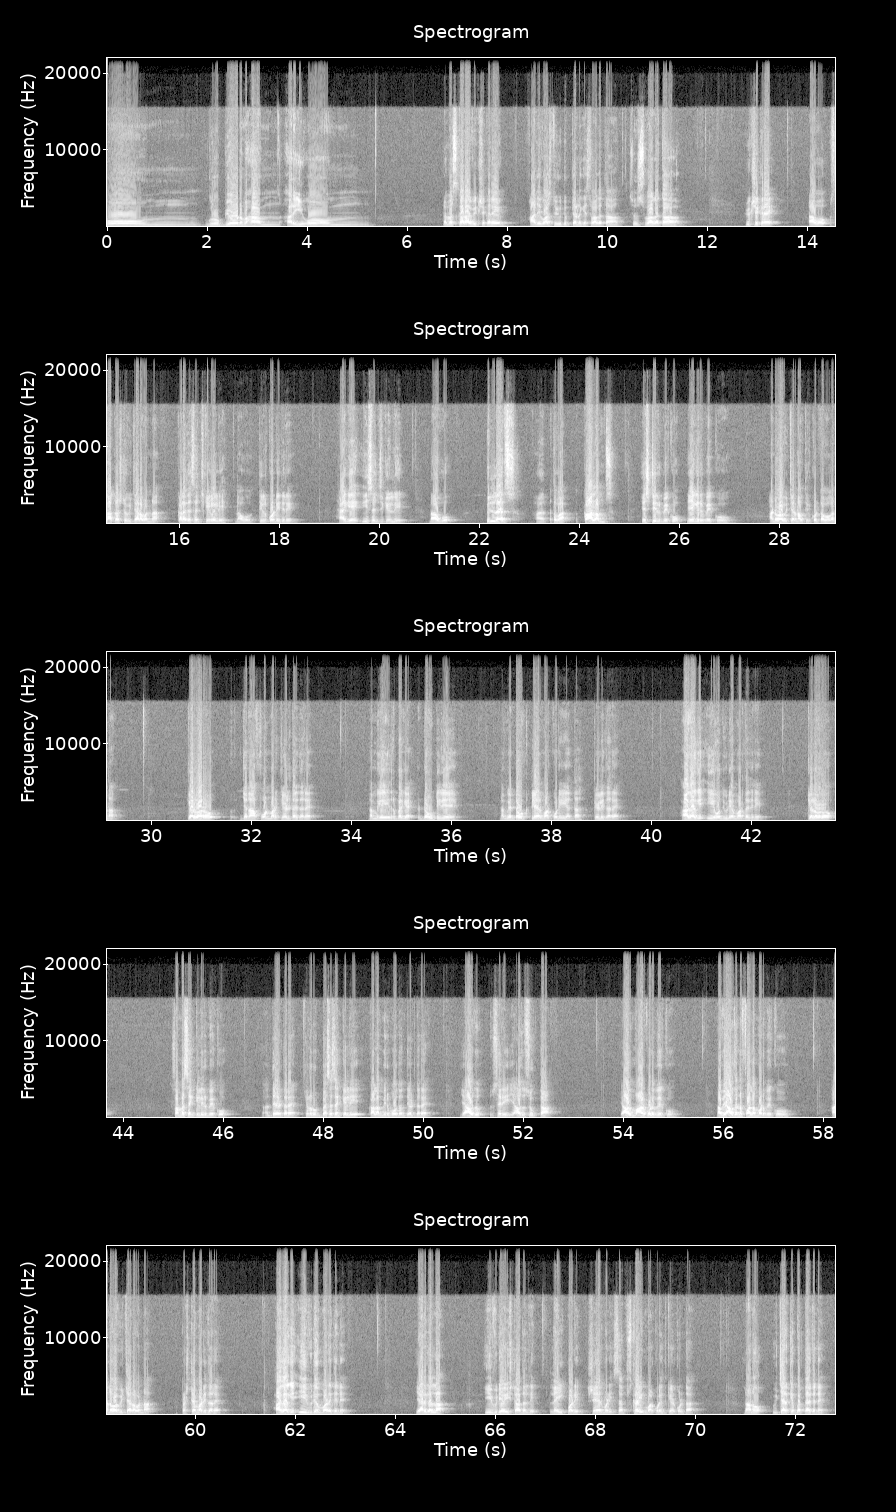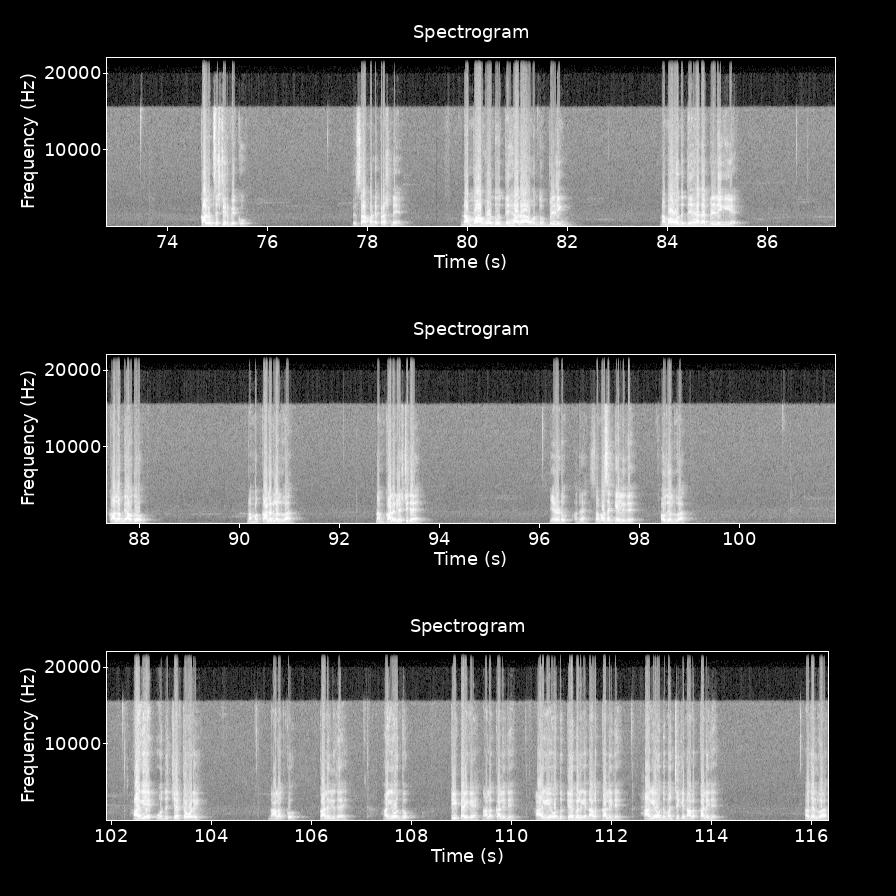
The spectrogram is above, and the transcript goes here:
ಓಂ ಗುರುಭ್ಯೋ ನಮಃ ಹರಿ ಓಂ ನಮಸ್ಕಾರ ವೀಕ್ಷಕರೇ, ಆದಿವಾಸ್ತು ಯೂಟ್ಯೂಬ್ ಚಾನಲ್ಗೆ ಸ್ವಾಗತ, ಸುಸ್ವಾಗತ. ವೀಕ್ಷಕರೇ, ನಾವು ಸಾಕಷ್ಟು ವಿಚಾರವನ್ನು ಕಳೆದ ಸಂಚಿಕೆಗಳಲ್ಲಿ ನಾವು ತಿಳ್ಕೊಂಡಿದ್ದೀರಿ. ಹಾಗೆ ಈ ಸಂಚಿಕೆಯಲ್ಲಿ ನಾವು ಪಿಲ್ಲರ್ಸ್ ಅಥವಾ ಕಾಲಮ್ಸ್ ಎಷ್ಟಿರಬೇಕು, ಹೇಗಿರಬೇಕು ಅನ್ನುವ ವಿಚಾರ ನಾವು ತಿಳ್ಕೊಳ್ತಾ ಹೋಗೋಣ. ಕೆಲವರು ಜನ ಫೋನ್ ಮಾಡಿ ಕೇಳ್ತಾ ಇದ್ದಾರೆ. ನಮಗೆ ಇದ್ರ ಬಗ್ಗೆ ಡೌಟ್ ಇದೆ. ನಮಗೆ ಡೌಟ್ ಕ್ಲಿಯರ್ ಮಾಡಿಕೊಡಿ ಅಂತ ಕೇಳಿದ್ದಾರೆ. ಹಾಗಾಗಿ ಈ ಒಂದು ವಿಡಿಯೋ ಮಾಡ್ತಾಯಿದ್ದೀನಿ ಕೆಲವರು ಸಮ ಸಂಖ್ಯೆಯಲ್ಲಿ ಇರಬೇಕು ಅಂತ ಹೇಳ್ತಾರೆ. ಕೆಲವರು ಬೆಸ ಸಂಖ್ಯೆಯಲ್ಲಿ ಕಾಲಮ್ ಇರ್ಬೋದು ಅಂತ ಹೇಳ್ತಾರೆ. ಯಾವುದು ಸರಿ, ಯಾವುದು ಸೂಕ್ತ, ಯಾವುದು ಮಾಡಿಕೊಳ್ಬೇಕು, ನಾವು ಯಾವುದನ್ನು ಫಾಲೋ ಮಾಡಬೇಕು ಅನ್ನುವ ವಿಚಾರವನ್ನು ಪ್ರಶ್ನೆ ಮಾಡಿದ್ದಾರೆ. ಹಾಗಾಗಿ ಈ ವಿಡಿಯೋ ಮಾಡಿದ್ದೇನೆ. ಯಾರಿಗೆಲ್ಲ ಈ ವಿಡಿಯೋ ಇಷ್ಟ ಆದಲ್ಲಿ ಲೈಕ್ ಮಾಡಿ, ಶೇರ್ ಮಾಡಿ, ಸಬ್ಸ್ಕ್ರೈಬ್ ಮಾಡ್ಕೊಳ್ಳಿ ಅಂತ ಕೇಳ್ಕೊಳ್ತಾ ನಾನು ವಿಚಾರಕ್ಕೆ ಬರ್ತಾ ಇದ್ದೇನೆ. ಕಾಲಮ್ಸ್ ಎಷ್ಟಿರಬೇಕು? ಇದು ಸಾಮಾನ್ಯ ಪ್ರಶ್ನೆ. ನಮ್ಮ ಒಂದು ದೇಹದ ಒಂದು ಬಿಲ್ಡಿಂಗ್, ನಮ್ಮ ಒಂದು ದೇಹದ ಬಿಲ್ಡಿಂಗಿಗೆ ಕಾಲಮ್ ಯಾವುದು? ನಮ್ಮ ಕಾಲುಗಳಲ್ವಾ? ನಮ್ಮ ಕಾಲುಗಳು ಎಷ್ಟಿದೆ? ಎರಡು. ಅಂದರೆ ಸಮ ಸಂಖ್ಯೆಯಲ್ಲಿದೆ. ಹೌದಲ್ವಾ ಹಾಗೆ ಒಂದು ಚೇರ್ ತಗೊಳ್ಳಿ. ನಾಲ್ಕು ಕಾಲುಗಳಿದೆ. ಹಾಗೆ ಒಂದು ಟೀಪೈಗೆ ನಾಲ್ಕು ಕಾಲಿದೆ. ಹಾಗೆ ಒಂದು ಟೇಬಲ್ಗೆ ನಾಲ್ಕು ಕಾಲಿದೆ. ಹಾಗೆ ಒಂದು ಮಂಚಕ್ಕೆ ನಾಲ್ಕು ಕಾಲಿದೆ. ಹೌದಲ್ವಾ?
